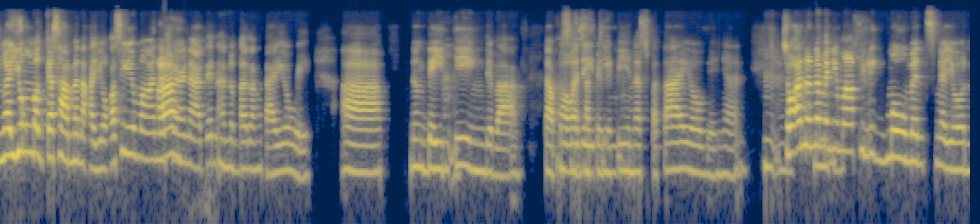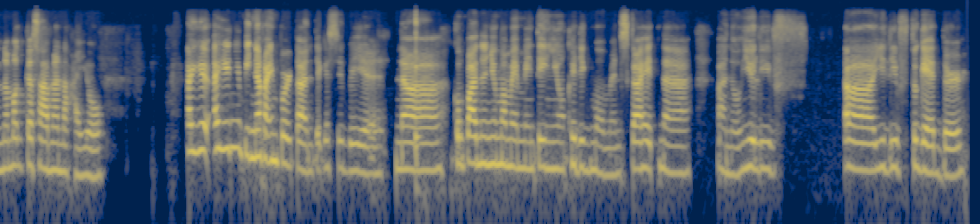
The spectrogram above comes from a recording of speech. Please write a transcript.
ngayong magkasama na kayo. Kasi yung mga na-share ah. natin, ano pa lang tayo eh. Ah, uh, nung dating, di ba? Tapos Oo, nasa dating. Pilipinas pa tayo, ganyan. Mm-mm. So ano naman Mm-mm. yung mga kilig moments ngayon na magkasama na kayo? Ay, ayun yung pinaka-importante kasi Bea, na kung paano nyo ma-maintain yung kilig moments kahit na ano, you live uh, you live together,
